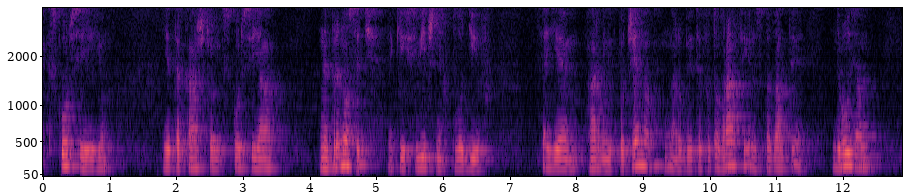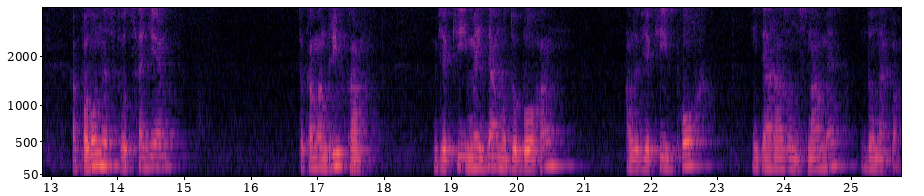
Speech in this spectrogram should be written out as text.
екскурсією є така, що екскурсія не приносить якихось вічних плодів. Це є гарний відпочинок, наробити фотографії, розказати друзям. А паломництво це є така мандрівка, в якій ми йдемо до Бога, але в якій Бог йде разом з нами до неба.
